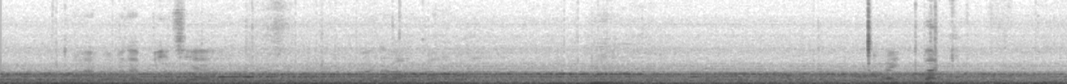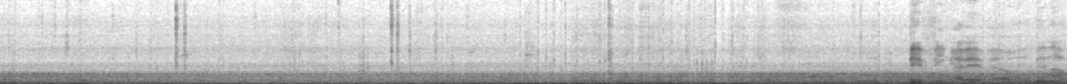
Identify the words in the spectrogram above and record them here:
Kuna beach ya wana wa Mkongo. Mm. All right, back. Paving areva been up.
